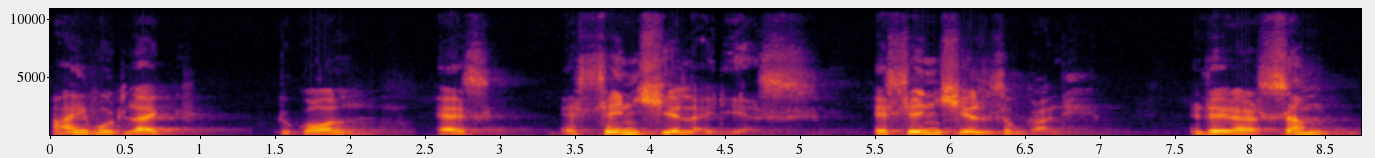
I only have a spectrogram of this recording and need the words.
I would like to call as essential ideas, essentials of Gandhi. And there are some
